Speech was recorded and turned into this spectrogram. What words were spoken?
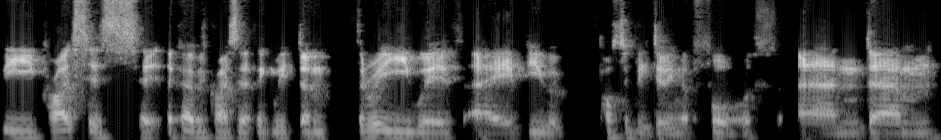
the crisis, hit, the COVID crisis, I think we'd done three with a view of possibly doing a fourth, and um,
